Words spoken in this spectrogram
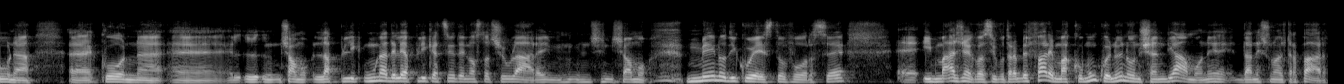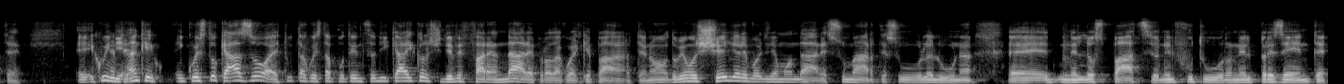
Luna eh, con eh, diciamo, una delle applicazioni del nostro cellulare, diciamo meno di questo forse, eh, immagina cosa si potrebbe fare, ma comunque noi non ci andiamo né da nessun'altra parte. E quindi anche in questo caso è tutta questa potenza di calcolo ci deve fare andare però da qualche parte, no? Dobbiamo scegliere vogliamo andare su Marte, sulla Luna, eh, nello spazio, nel futuro, nel presente,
